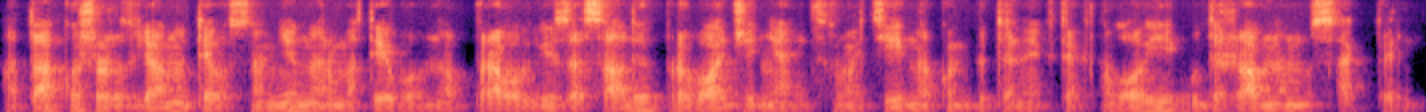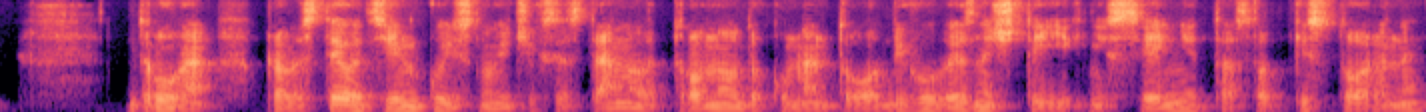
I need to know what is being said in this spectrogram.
а також розглянути основні нормативно-правові засади впровадження інформаційно-комп'ютерних технологій у державному секторі. Друге. Провести оцінку існуючих систем електронного документообігу, визначити їхні сильні та слабкі сторони,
